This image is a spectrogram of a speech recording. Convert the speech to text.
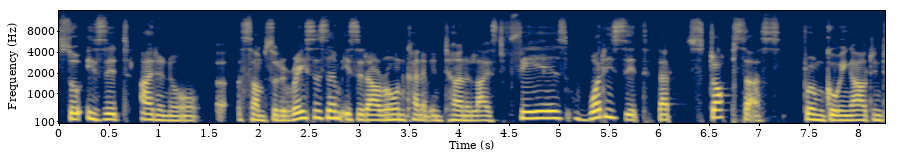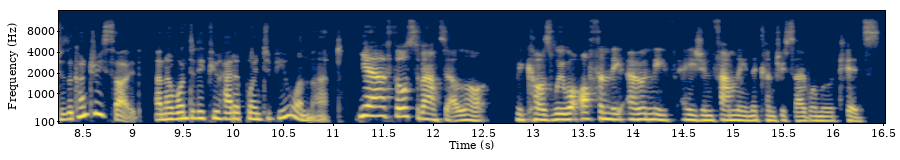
So, is it, I don't know, uh, some sort of racism? Is it our own kind of internalized fears? What is it that stops us from going out into the countryside? And I wondered if you had a point of view on that. Yeah, I've thought about it a lot because we were often the only Asian family in the countryside when we were kids.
